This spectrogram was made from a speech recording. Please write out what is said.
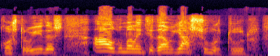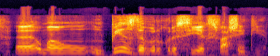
construídas. Há alguma lentidão e há, sobretudo, uma, um, um peso da burocracia que se faz sentir.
